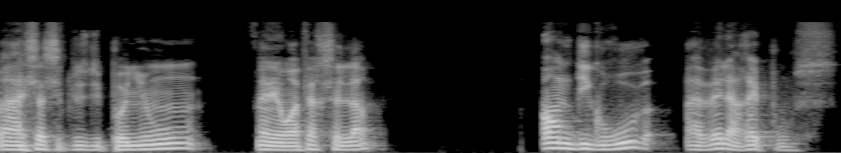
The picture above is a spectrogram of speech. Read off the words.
ah, ça c'est plus du pognon. Allez, on va faire celle-là. Andy Groove avait la réponse.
